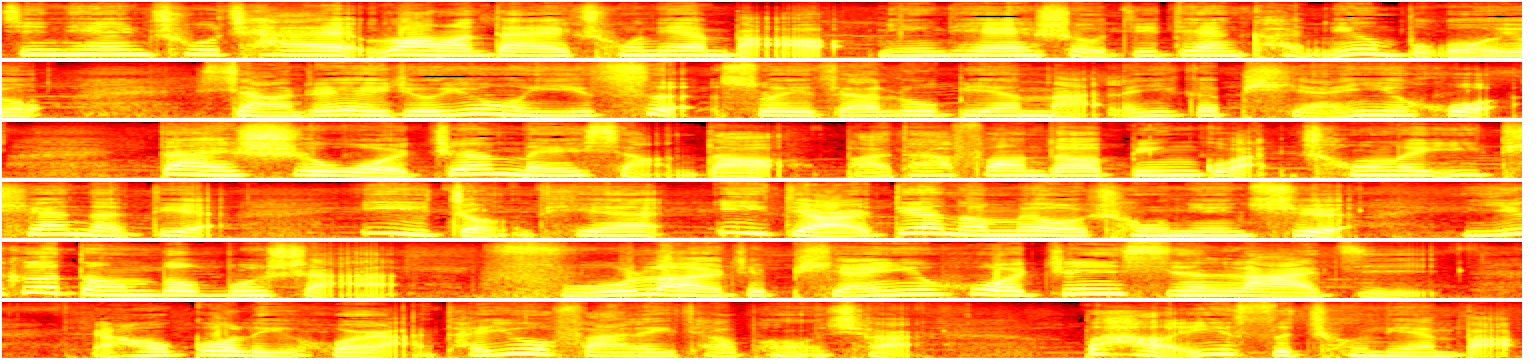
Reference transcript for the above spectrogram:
今天出差忘了带充电宝，明天手机电肯定不够用，想着也就用一次，所以在路边买了一个便宜货。但是我真没想到，把它放到宾馆充了一天的电，一整天一点电都没有充进去，一个灯都不闪，服了，这便宜货真心垃圾。然后过了一会儿啊，他又发了一条朋友圈。不好意思，充电宝。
